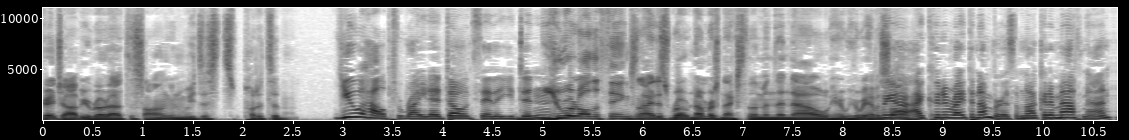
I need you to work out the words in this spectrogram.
great job. You wrote out the song, and we just put it to You helped write it. Don't say that you didn't. You wrote all the things, and I just wrote numbers next to them, and then now here, here we have a we song. are. I couldn't write the numbers. I'm not good at math, man.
